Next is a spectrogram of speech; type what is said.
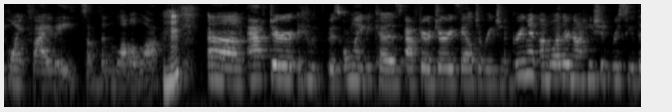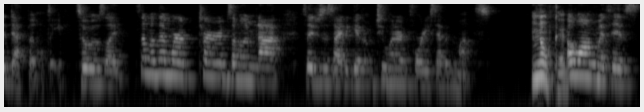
20.58 something. Blah blah blah. Um, after it was only because after a jury failed to reach an agreement on whether or not he should receive the death penalty. So it was like some of them were turned, some of them not. So they just decided to give him 247 months, Okay. along with his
